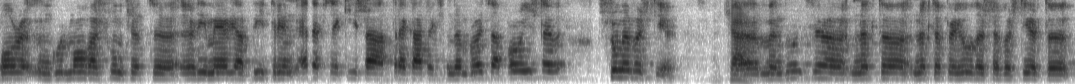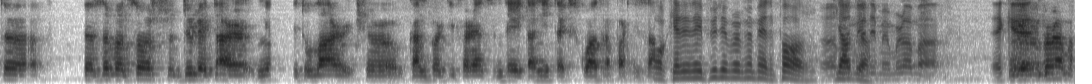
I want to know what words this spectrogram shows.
por ngulmova shumë që të rimerrja Bitrin, edhe pse kisha 3-4 qendërmbrojtësa, por ishte shumë e vështirë. Mendoj që në këtë, në këtë periudhë është e vështirë të, të të zëvendësosh dy lojtarë titullarë që kanë bërë diferencën deri tani tek skuadra Partizanit. Po, keni një pyetje për Mehmetin, po, Klaudio. Mehmet mirëmbrëma,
